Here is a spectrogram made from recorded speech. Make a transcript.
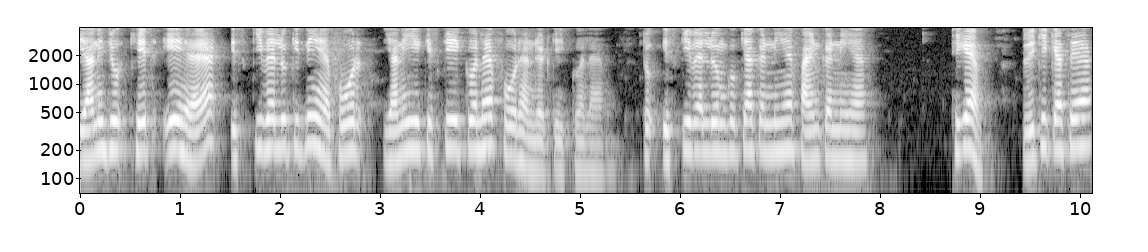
यानी जो खेत ए है, इसकी वैल्यू कितनी है? फोर यानी ये किसके इक्वल है? फोर हंड्रेड के इक्वल है. तो इसकी वैल्यू हमको क्या करनी है? फाइंड करनी है. ठीक है? तो देखिए कैसे है?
